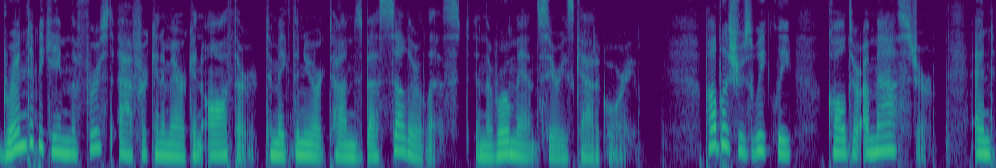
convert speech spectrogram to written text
Brenda became the first African American author to make the New York Times bestseller list in the romance series category. Publishers Weekly called her a master, and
